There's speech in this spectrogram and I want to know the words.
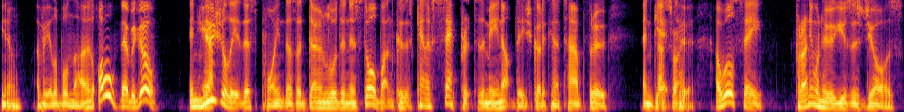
you know, available now. Oh, there we go. And Yeah. usually at this point, there's a download and install button because it's kind of separate to the main update. You've got to kind of tab through and get That's to right. it. I will say, for anyone who uses JAWS,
